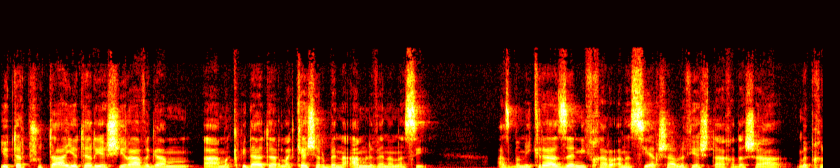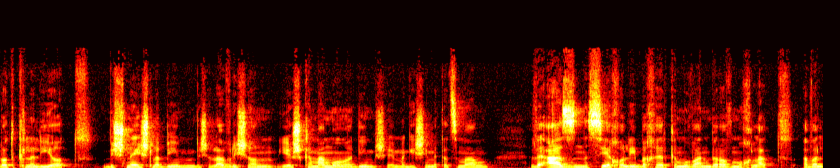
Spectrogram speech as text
יותר פשוטה, יותר ישירה, וגם המקפידה יותר לקשר בין העם לבין הנשיא. אז במקרה הזה נבחר הנשיא עכשיו לפי השיטה החדשה, בבחירות כלליות, בשני שלבים. בשלב ראשון יש כמה מועמדים שמגישים את עצמם, ואז נשיא יכול להיבחר כמובן ברוב מוחלט, אבל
